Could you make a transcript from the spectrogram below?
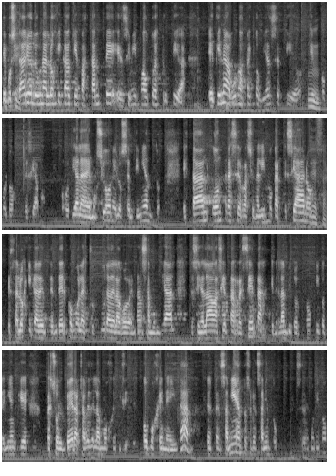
depositarios de una lógica que es bastante en sí misma autodestructiva. Eh, tiene algunos aspectos bien sentidos, que un mm. poco lo decíamos hoy día las emociones y los sentimientos están contra ese racionalismo cartesiano, esa lógica de entender cómo la estructura de la gobernanza mundial te señalaba ciertas recetas que en el ámbito económico tenían que resolver a través de la homogeneidad el pensamiento, ese pensamiento se denominó,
